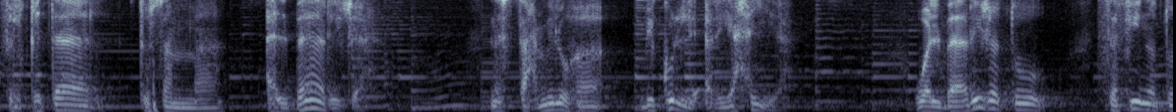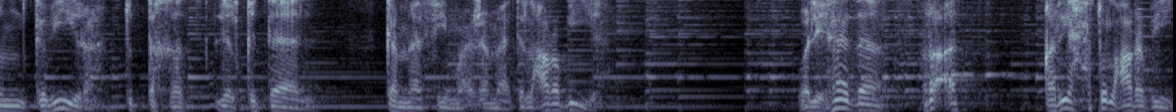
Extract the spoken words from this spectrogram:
في القتال تسمى البارجة. نستعملها بكل أريحية. والبارجة سفينة كبيرة تتخذ للقتال كما في معجمات العربية. ولهذا رأت قريحة العربي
